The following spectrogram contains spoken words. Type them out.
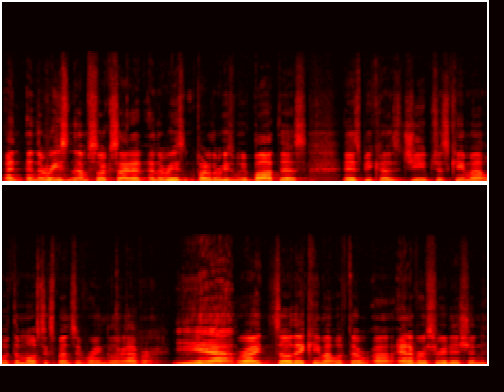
And and the reason I'm so excited, and the reason part of the reason we bought this is because Jeep just came out with the most expensive Wrangler ever. Yeah. Right. So they came out with the uh, anniversary edition.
